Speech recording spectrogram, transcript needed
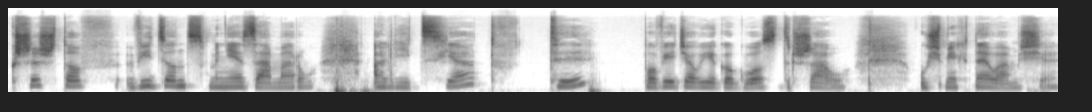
Krzysztof, widząc mnie, zamarł. Alicja, ty? Powiedział jego głos drżał. Uśmiechnęłam się.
